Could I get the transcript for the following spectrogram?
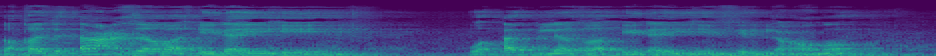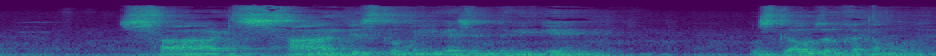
فقد اعذر الیہ وابلغ الیہ فی العمر. ساٹھ سال جس کو مل گئے زندگی کے، اس کا عذر ختم ہو گیا۔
